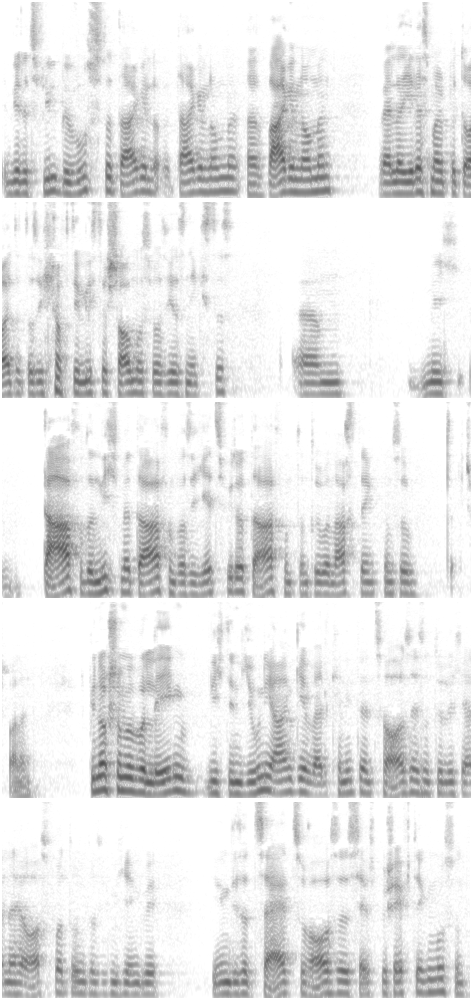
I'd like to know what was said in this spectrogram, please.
wird jetzt viel bewusster äh, wahrgenommen, weil er jedes Mal bedeutet, dass ich auf die Liste schauen muss, was ich als nächstes ähm, mich darf oder nicht mehr darf und was ich jetzt wieder darf und dann drüber nachdenken und so. Das ist echt spannend bin auch schon mal überlegen, wie ich den Juni angehe, weil kein Internet zu Hause ist natürlich eine Herausforderung, dass ich mich irgendwie in dieser Zeit zu Hause selbst beschäftigen muss. Und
